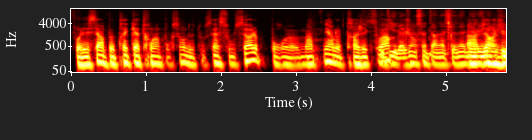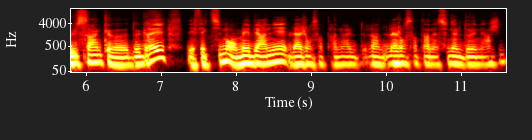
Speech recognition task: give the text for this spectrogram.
il faut laisser à peu près 80% de tout ça sous le sol pour euh, maintenir notre trajectoire. dit l'Agence internationale 1,5 euh, degrés. effectivement, en mai dernier, l'Agence internationale de l'énergie,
